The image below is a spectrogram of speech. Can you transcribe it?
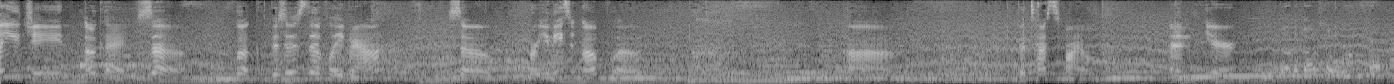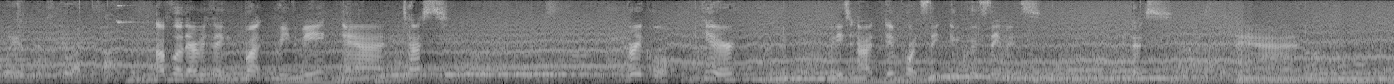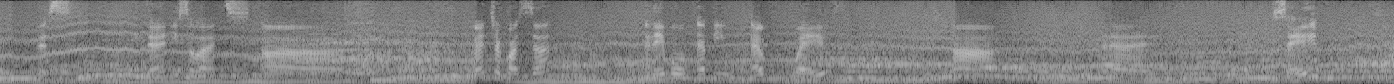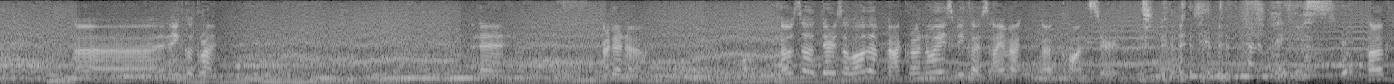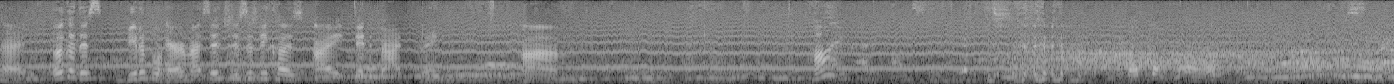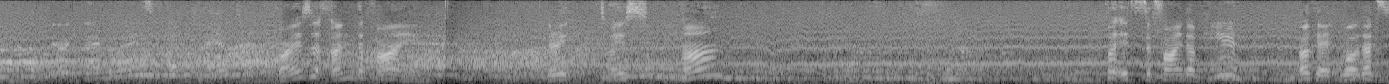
Hi Eugene. Okay, so look, this is the playground. So for you need to upload um, the test file. And here, That about how we're probably in pitch direct time. upload everything but readme and test. Very cool. Here, we need to add import state include statements. Like this. Requesta, enable Epi Ep Wave, uh, and then save, uh, and then click run. And then, I don't know. Also, there's a lot of background noise because I'm at a concert. okay, look at this beautiful error message. This is because I did a bad thing. Um. Huh? What the hell? Why is it undefined? Three, twice, huh? But it's defined up here. Okay, well that's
